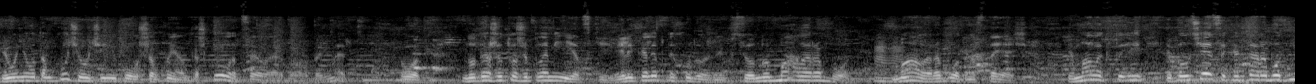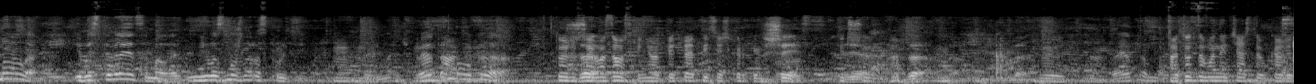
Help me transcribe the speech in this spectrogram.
И у него там куча учеников Шевкуненко, школа целая была, понимаешь? Вот. Но даже тоже Пламенецкий, великолепный художник, все, но мало работ, мало работ настоящих И мало кто. И, и получается, когда работ мало и выставляется мало, невозможно раскрутить. Понимаешь? Поэтому, да. Той же Да. да. Айвазовський, у нього 5 тисяч картин. було. Шесть. Під реально. шесть. Да, да, да. Ну, да. Поэтому. А тут до мене часто кажуть,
